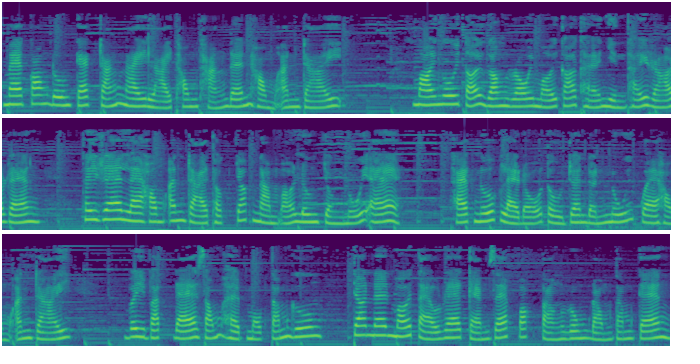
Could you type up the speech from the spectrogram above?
Mà con đường cát trắng này lại thông thẳng đến Hồng Anh Trại. Mọi người tới gần rồi mới có thể nhìn thấy rõ ràng. Thì ra là Hồng Anh Trại thực chất nằm ở lưng chừng núi A. Thác nước là đổ từ trên đỉnh núi qua Hồng Anh Trại. Vì vách đá giống hệt một tấm gương, cho nên mới tạo ra cảm giác bất tận rung động tâm can,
